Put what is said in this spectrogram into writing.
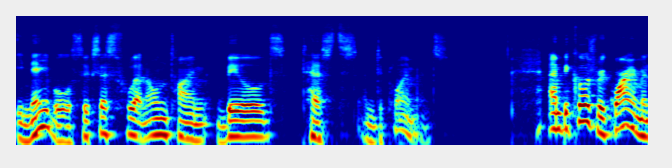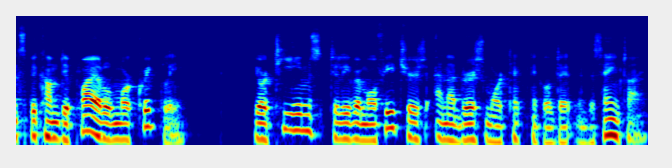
enable successful and on time builds, tests, and deployments. And because requirements become deployable more quickly, your teams deliver more features and address more technical debt in the same time.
